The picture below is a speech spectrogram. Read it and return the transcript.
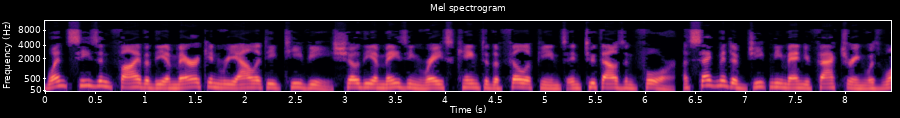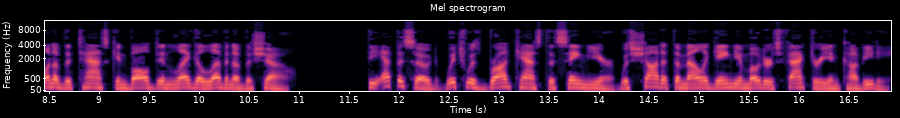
When season 5 of the American reality TV show The Amazing Race came to the Philippines in 2004, a segment of jeepney manufacturing was one of the tasks involved in leg 11 of the show. The episode, which was broadcast the same year, was shot at the Malagueña Motors factory in Cavite.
